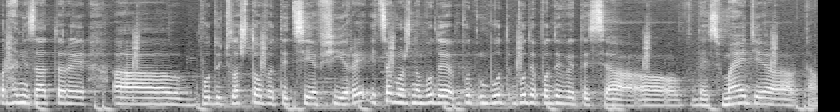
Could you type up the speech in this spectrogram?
організатори е, будуть влаштовувати ці ефіри, і це можна буде, буде, буде подивитися е, десь в медіа, там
